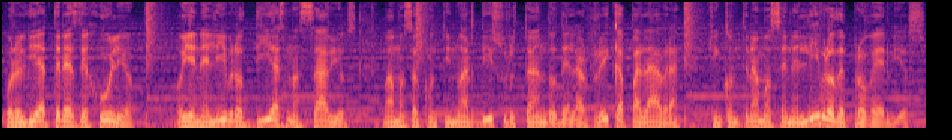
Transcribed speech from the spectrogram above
por el día 3 de julio. Hoy en el libro Días más sabios vamos a continuar disfrutando de la rica palabra que encontramos en el libro de Proverbios.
